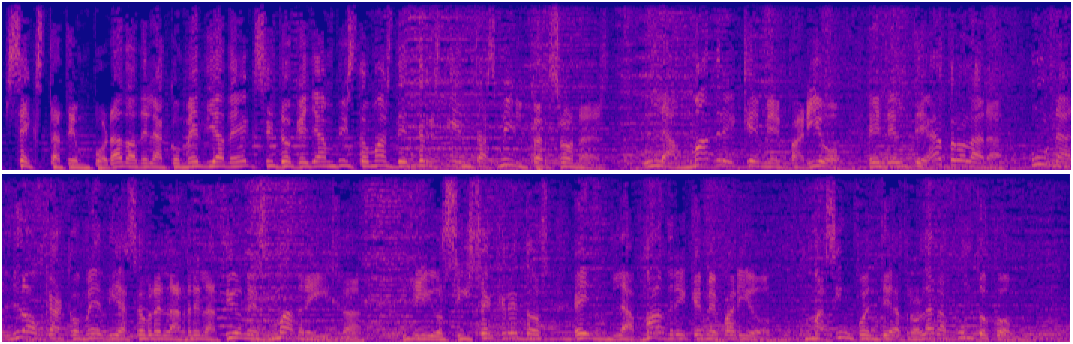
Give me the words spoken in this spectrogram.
Sexta temporada de la comedia de éxito que ya han visto más de 300.000 personas. La Madre que me parió en el Teatro Lara. Una loca comedia sobre las relaciones madre-hija. Líos y secretos en La Madre que me parió. Más info en teatrolara.com.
